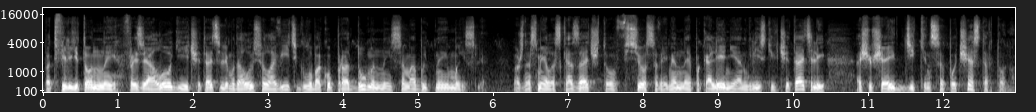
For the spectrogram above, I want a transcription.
Под фильетонной фразеологией читателям удалось уловить глубоко продуманные самобытные мысли. Можно смело сказать, что все современное поколение английских читателей ощущает Диккенса по Честертону.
